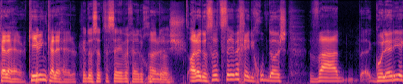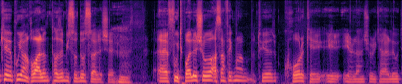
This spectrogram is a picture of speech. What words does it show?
کلهر. کویمین کلهر. که دو تا save خیلی خوب آره. داشت. آره دو تا save خیلی خوب داشت و گلریه که پویان. خب الان تازه 22 سالشه. فوتبالش رو اصلا فکر کنم توی کورک ایر- ایرلند شروع کرده بود.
